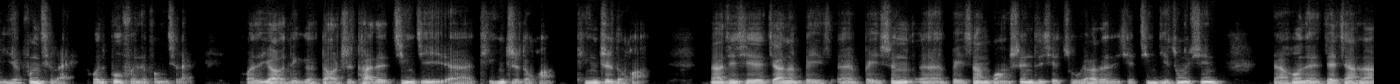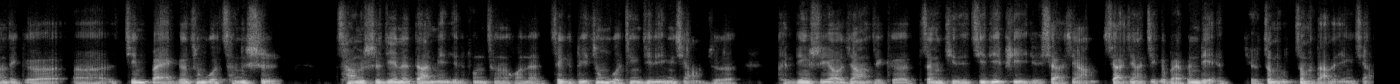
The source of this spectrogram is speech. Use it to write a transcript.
也封起来，或者部分的封起来，或者要那个导致它的经济呃停止的话，停滞的话。那这些加上北呃北深呃北上广深这些主要的那些经济中心，然后呢再加上那个呃近百个中国城市，长时间的大面积的封城的话呢，这个对中国经济的影响，就是肯定是要让这个整体的 GDP 就下降下降几个百分点，就这么这么大的影响。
